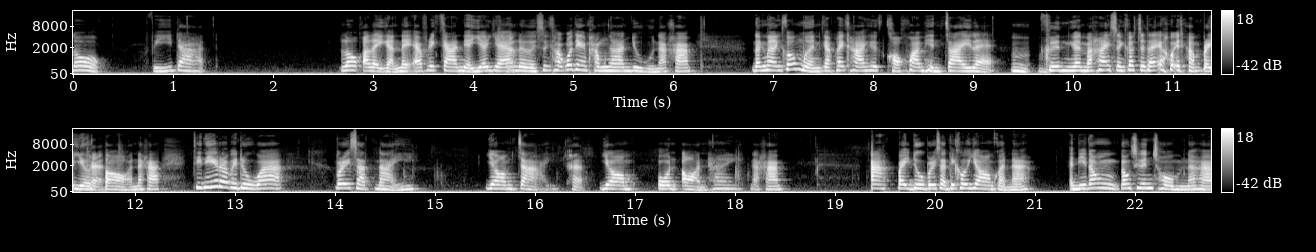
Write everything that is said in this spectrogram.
โรคฝีดาดโรคอะไรกันในแอฟริกาเนี่ยเยอะแยะค่ะเลย ซึ่งเขาก็ยังทำงานอยู่นะคะ ดังนั้นก็เหมือนกับคล้ายๆ คือขอความเห็นใจแหละอืมคืนเงินมาให้ฉันก็จะได้เอาไปทำประโยชน์ค่ะต่อนะคะ ทีนี้เราไปดูว่าบริษัทไหนยอมจ่ายค่ะยอมโอนอ่อนให้นะคะอะไปดูบริษัทที่เขายอมก่อนนะ อันนี้ต้องต้องชื่นชมนะคะ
